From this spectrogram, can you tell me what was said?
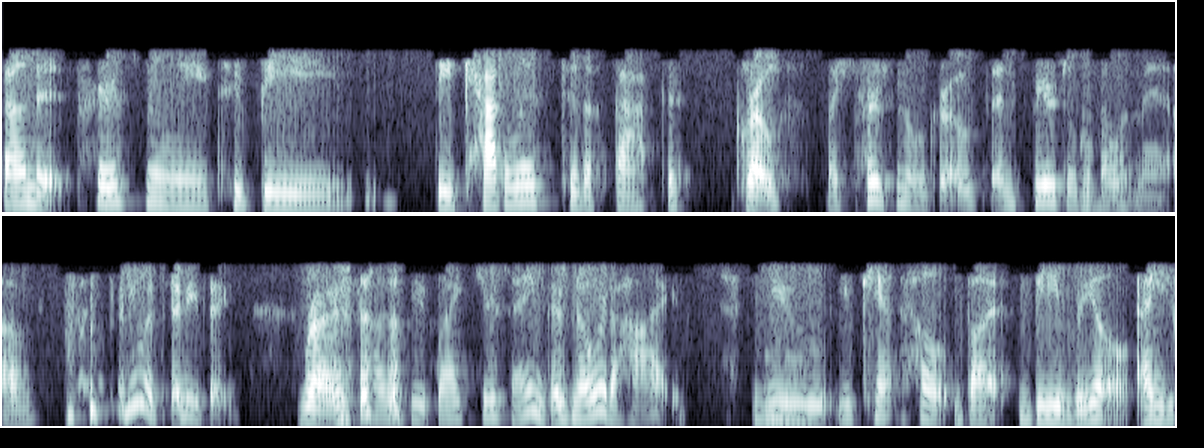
found it personally to be the catalyst to the fastest growth, like personal growth and spiritual mm-hmm. development of pretty much anything. Right. because, you, like you're saying, there's nowhere to hide you mm-hmm. you can't help but be real and you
